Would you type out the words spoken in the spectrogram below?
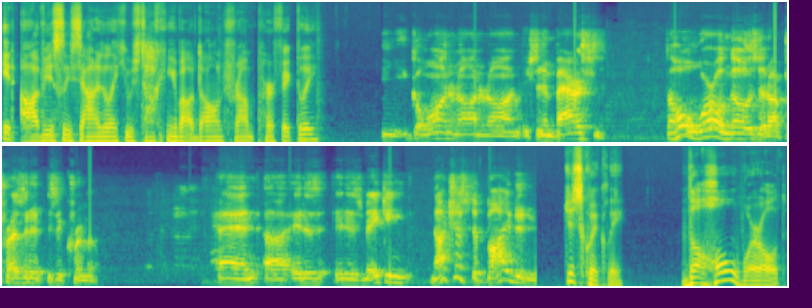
it obviously sounded like he was talking about Donald Trump perfectly. You go on and on and on. It's an embarrassment. The whole world knows that our president is a criminal. And uh, it is it is making not just the Biden. Just quickly, the whole world,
